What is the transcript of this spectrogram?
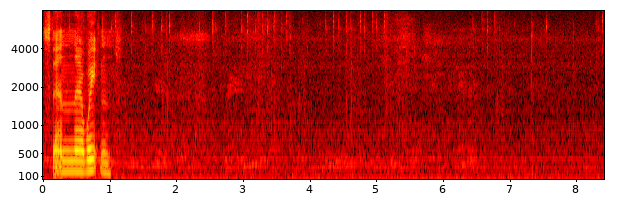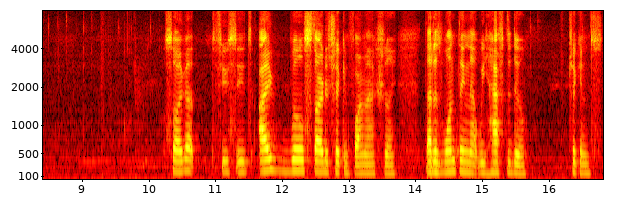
Standing there waiting. So I got a few seeds. I will start a chicken farm actually. That is one thing that we have to do. Chickens.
